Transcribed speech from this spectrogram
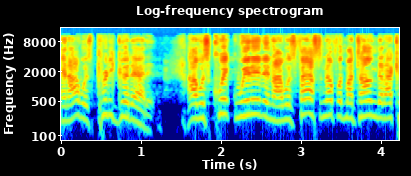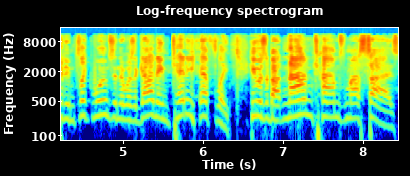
and I was pretty good at it. I was quick witted and I was fast enough with my tongue that I could inflict wounds. And there was a guy named Teddy Heffley. He was about nine times my size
